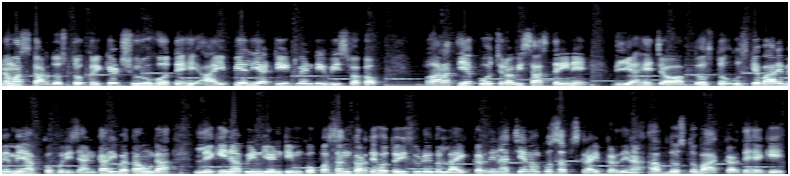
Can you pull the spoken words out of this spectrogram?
नमस्कार दोस्तों क्रिकेट शुरू होते ही आईपीएल या टी ट्वेंटी विश्व कप भारतीय कोच रवि शास्त्री ने दिया है जवाब। दोस्तों, उसके बारे में मैं आपको पूरी जानकारी बताऊँगा, लेकिन आप इंडियन टीम को पसंद करते हो तो इस वीडियो को लाइक कर देना, चैनल को सब्सक्राइब कर देना। अब दोस्तों, बात करते हैं कि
